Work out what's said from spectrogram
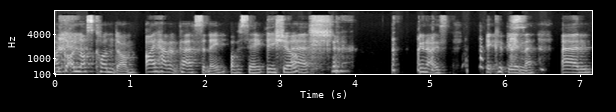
I've got a lost condom. I haven't personally, obviously. Are you sure? Uh, who knows? It could be in there. Um,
